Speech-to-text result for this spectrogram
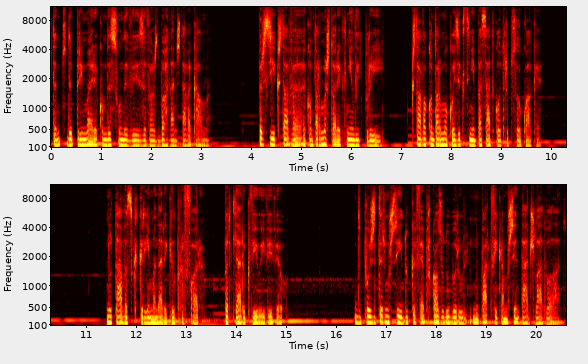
Tanto da primeira como da segunda vez, a voz de Boadan estava calma. Parecia que estava a contar uma história que tinha lido por aí, que estava a contar uma coisa que se tinha passado com outra pessoa qualquer. Notava-se que queria mandar aquilo para fora, partilhar o que viu e viveu. Depois de termos saído do café por causa do barulho, no parque ficámos sentados lado a lado.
